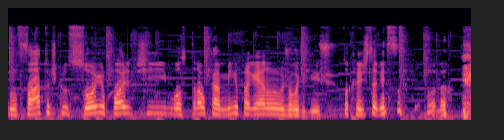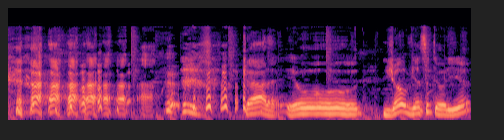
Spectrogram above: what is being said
no fato de que o sonho pode te mostrar o caminho pra ganhar no jogo de bicho. Tu acredita nisso? Ou não? Cara, eu já ouvi essa teoria,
